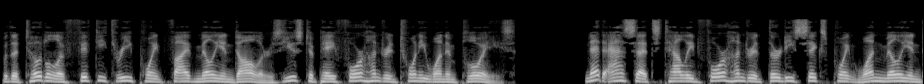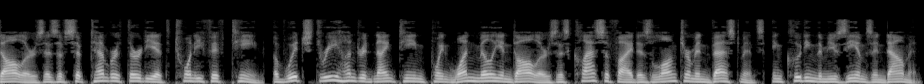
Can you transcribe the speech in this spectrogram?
with a total of $53.5 million used to pay 421 employees. Net assets tallied $436.1 million as of September 30, 2015, of which $319.1 million is classified as long-term investments, including the museum's endowment.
